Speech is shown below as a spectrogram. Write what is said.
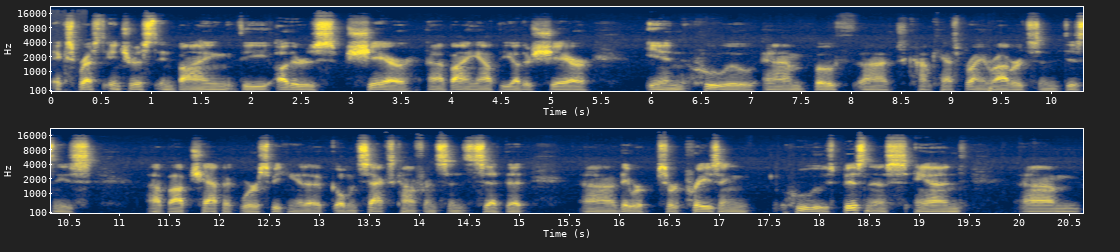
expressed interest in buying the other's share, uh, buying out the other share in Hulu. Um, both uh, Comcast Brian Roberts and Disney's uh, Bob Chapek were speaking at a Goldman Sachs conference and said that uh, they were sort of praising Hulu's business and um,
